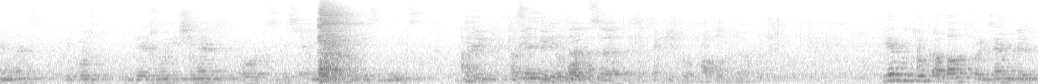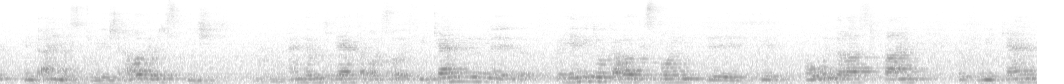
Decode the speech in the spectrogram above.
animals because there's no dictionary or specification for these names. How do you, how do you think of that as a, a technical problem though? Here we talk about, for example, in the animal situation, about the which species. and the Wikidata also. If we can, uh, hear me talk about this point uh, with the last time, if we can,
